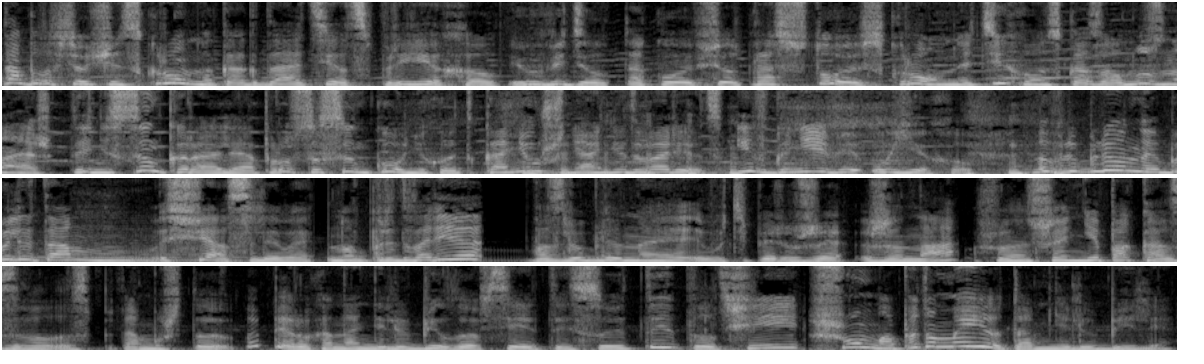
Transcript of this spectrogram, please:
Там было все очень скромно, когда отец приехал и увидел такое все простое, скромное, тихо, он сказал, ну знаешь, ты не сын короля, а просто сын конюха, это конюшня, а не дворец. И в гневе уехал. Но влюбленные были там счастливы. Но при дворе возлюбленная, его теперь уже жена Шуэнше не показывалась, потому что, во-первых, она не любила всей этой суеты, толчи, шума, а потом мы ее там не любили.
